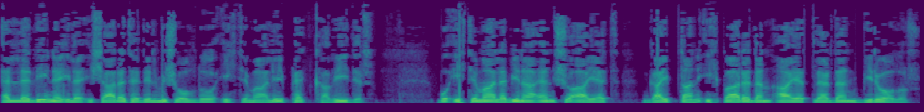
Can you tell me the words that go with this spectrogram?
ellezîne ile işaret edilmiş olduğu ihtimali pek kavidir. Bu ihtimale binaen şu ayet gayiptan ihbar eden ayetlerden biri olur.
